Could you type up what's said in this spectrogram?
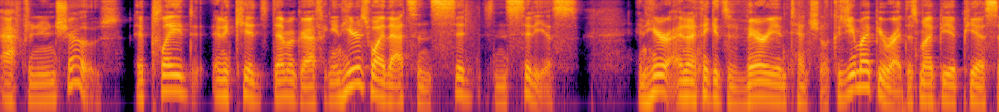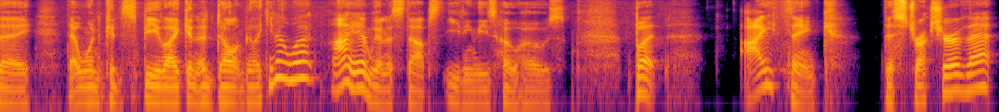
afternoon shows it played in a kid's demographic and here's why that's insid- insidious And here, and I think it's very intentional because you might be right. This might be a PSA that one could be like an adult and be like, you know what? I am going to stop eating these ho hos. But I think the structure of that,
